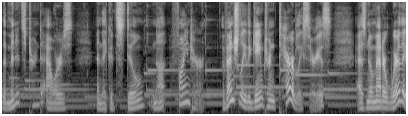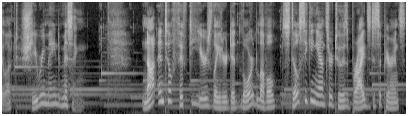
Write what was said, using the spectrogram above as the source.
the minutes turned to hours, and they could still not find her. Eventually, the game turned terribly serious, as no matter where they looked, she remained missing. Not until 50 years later did Lord Lovell, still seeking answer to his bride's disappearance,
